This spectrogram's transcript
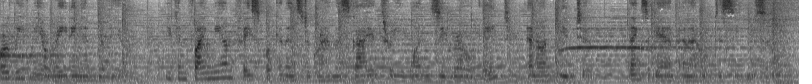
or leave me a rating and review. You can find me on Facebook and Instagram as Gayatri108 and on YouTube. Thanks again, and I hope to see you soon.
